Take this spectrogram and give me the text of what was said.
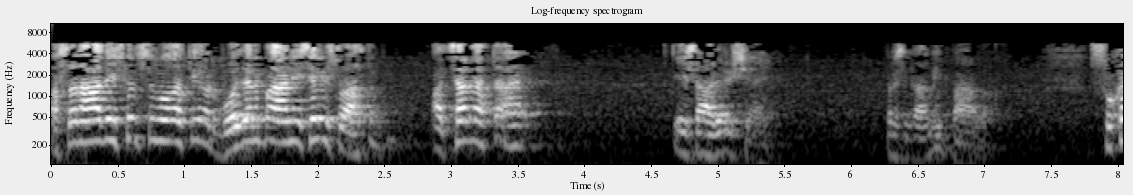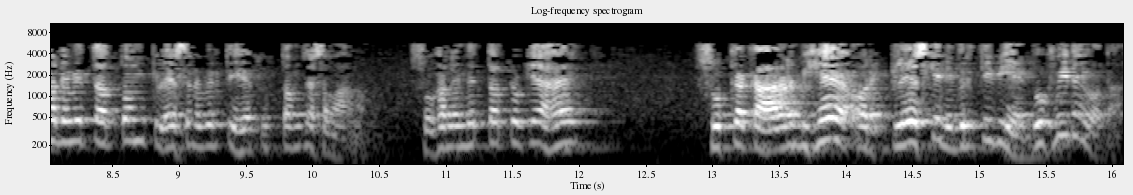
असनादि शुद्ध होती और भोजन पानी से भी स्वास्थ्य अच्छा रहता है। ये सादृश्य है। प्रसिद्धानी भाव सुख निमित्तत्व क्लेश निवृत्ति हेतुत्तम से समान सुख निमित्तत्व क्या है? सुख का कारण भी है और क्लेश की निवृत्ति भी है। दुख भी नहीं होता।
